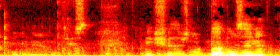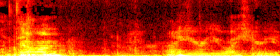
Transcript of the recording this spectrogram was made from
Okay, now we just make sure there's no bubbles in it, like that one. I hear you, I hear you.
